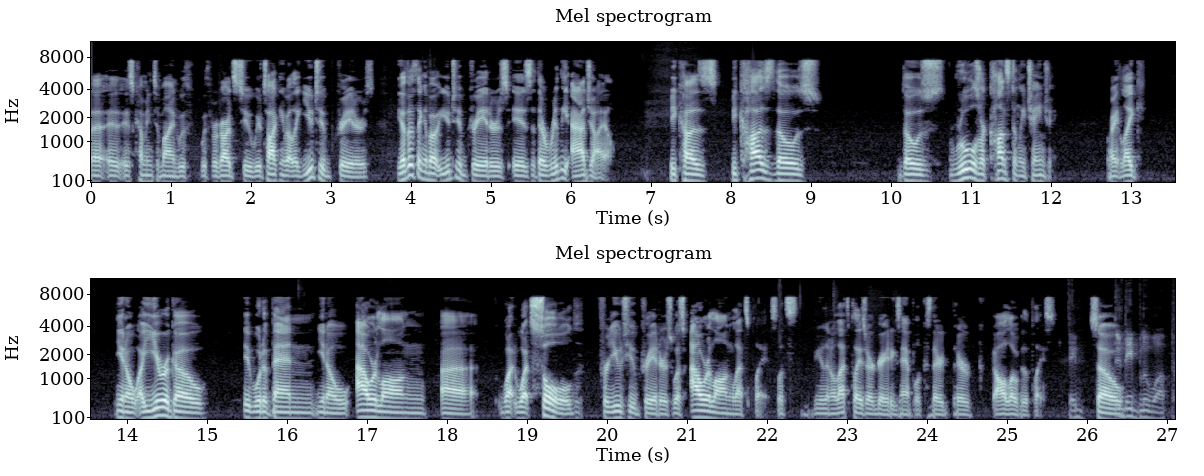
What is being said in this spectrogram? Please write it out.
uh, is coming to mind with with regards to we are talking about like YouTube creators. The other thing about YouTube creators is that they're really agile, because because those those rules are constantly changing, right? Like, you know, a year ago, it would have been you know hour long. Uh, what what sold for YouTube creators was hour long Let's Plays. Let's you know Let's Plays are a great example because they're they're all over the place. They So they blew up.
